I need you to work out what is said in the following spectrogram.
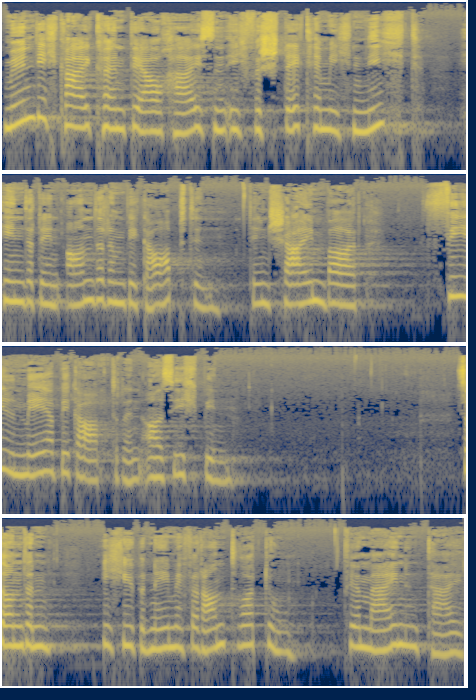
Mündigkeit könnte auch heißen, ich verstecke mich nicht hinter den anderen Begabten, den scheinbar viel mehr Begabteren als ich bin, sondern ich übernehme Verantwortung für meinen Teil.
